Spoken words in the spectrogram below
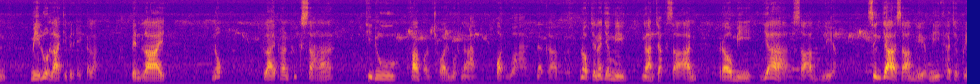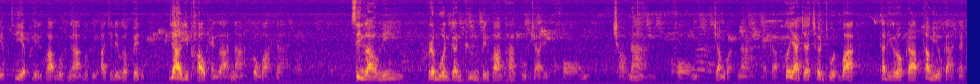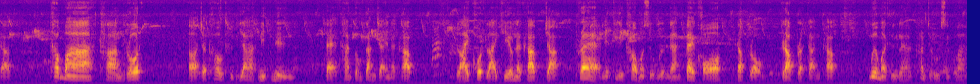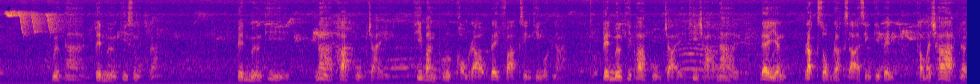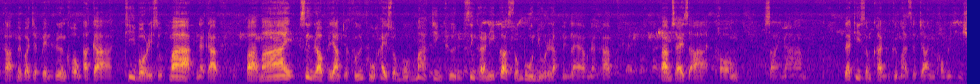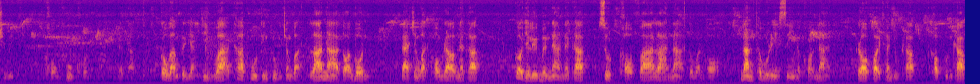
มีลวดลายที่เป็นเอกลักษณ์ เป็นลายนกลายพรานพฤกษาที่ดูความอ่อนช้อยงดงาม อ่อนหวานนะครับ นอกจากนั้นยังมีงานจักสารเรามีหญ้าสามเหลี่ยม ซึ่งหญ้าสามเหลี่ยมนี้ถ้าจะเปรียบเทียบเห็นความงดงามก็คืออาจจะเรียกว่าเป็นหญ้าลิเผาแห่งล้านนาก็ว่าได้ สิ่งเหล่านี้ประมวลกันขึ้นเป็นความภาคภูมิใจของชาวน่านของจังหวัดน่านนะครับ ก็อยากจะเชิญชวนว่าท่านที่เคารพครับถ้ามีโอกาสนะครับ ถ้ามาทางรถอาจจะเข้าถึงยากนิดนึงแต่ท่านต้องตั้งใจนะครับ หลายคดหลายเคี้ยวนะครับ จากแพร่เนี่ยที่จะเข้ามาสู่เมืองน่านแต่ขอรับรองรับประกันครับ เมื่อมาถึงแล้วท่านจะรู้สึกว่าเมืองน่านเป็นเมืองที่สงบงามเป็นเมืองที่น่าภาคภูมิใจที่บรรพบุรุษของเราได้ฝากสิ่งที่งดงาม เป็นเมืองที่ภาคภูมิใจที่ชาวน่านได้ยังรักสมรักษาสิ่งที่เป็นธรรมชาตินะครับ ไม่ว่าจะเป็นเรื่องของอากาศที่บริสุทธิ์มากนะครับ ป่าไม้ ซึ่งเราพยายามจะฟื้นฟูให้สมบูรณ์มากยิ่งขึ้น ซึ่งขณะนี้ก็สมบูรณ์อยู่ระดับหนึ่งแล้วนะครับ ความใสสะอาดของสายน้ำและที่สำคัญก็คือมหัศจรรย์ของวิถีชีวิตของผู้คนนะครับก็หวังเป็นอย่างยิ่งว่าถ้าพูดถึงกลุ่มจังหวัดล้านนาตอนบน แต่จังหวัดของเรานะครับ ก็อย่าลืมเมืองน่านนะครับ สุดขอบฟ้าล้านนาตะวันออกนันทบุรีศรีนครน่านรอคอยท่านอยู่ครับ ขอบคุณครับ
